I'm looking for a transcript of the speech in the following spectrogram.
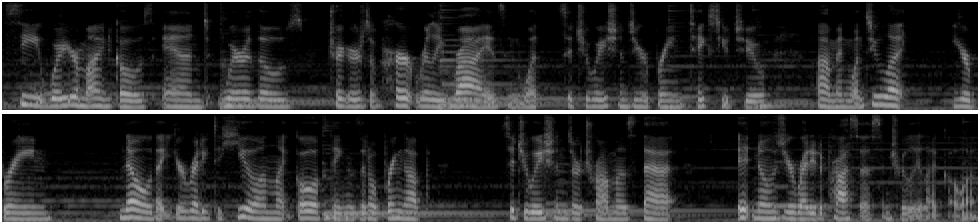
see where your mind goes and where those triggers of hurt really rise and what situations your brain takes you to. Um, and once you let your brain know that you're ready to heal and let go of things, it'll bring up situations or traumas that it knows you're ready to process and truly let go of.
